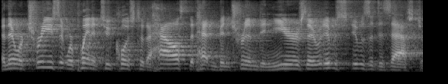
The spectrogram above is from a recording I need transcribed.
And there were trees that were planted too close to the house that hadn't been trimmed in years. There, it, was, it was a disaster.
